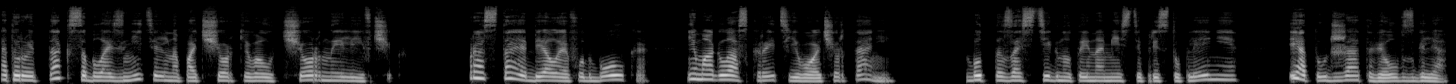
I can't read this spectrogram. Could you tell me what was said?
которую так соблазнительно подчеркивал черный лифчик. Простая белая футболка не могла скрыть его очертаний будто застигнутый на месте преступления, я тут же отвел взгляд.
